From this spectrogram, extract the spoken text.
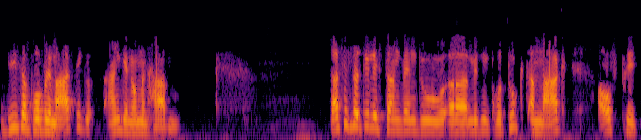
dieser Problematik angenommen haben. Das ist natürlich dann, wenn du äh, mit einem Produkt am Markt auftrittst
